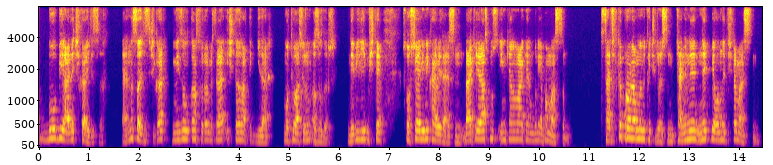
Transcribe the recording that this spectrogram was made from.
bu bir ayda çıkar acısı. Yani nasıl acısı çıkar? Mezun olduktan sonra mesela iştahın artık gider. Motivasyonun azalır. Ne bileyim işte sosyalliğini kaybedersin. Belki Erasmus imkanı varken bunu yapamazsın. Sertifika programlarını kaçırırsın. Kendini net bir alanda yetiştiremezsin.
